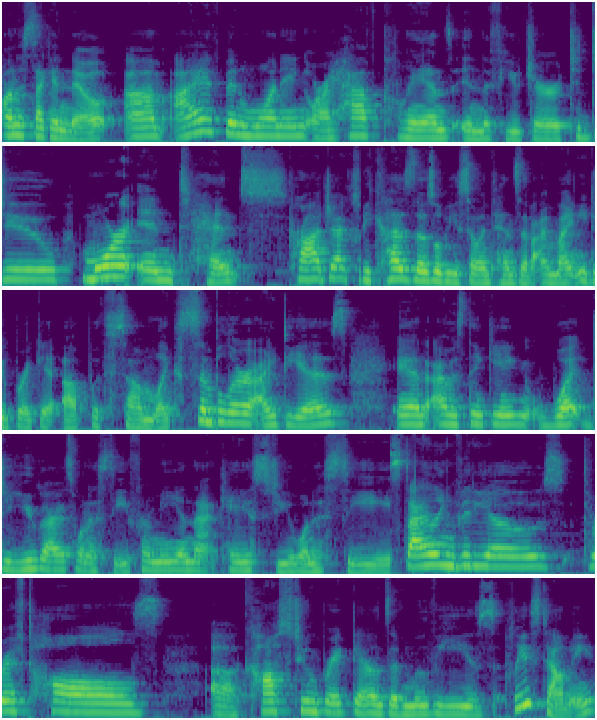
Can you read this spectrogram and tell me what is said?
On a second note, um, I've been wanting or I have plans in the future to do more intense projects because those will be so intensive. I might need to break it up with some like simpler ideas and I was thinking, what do you guys want to see from me in that case? Do you want to see styling videos, thrift hauls, uh, costume breakdowns of movies? Please tell me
